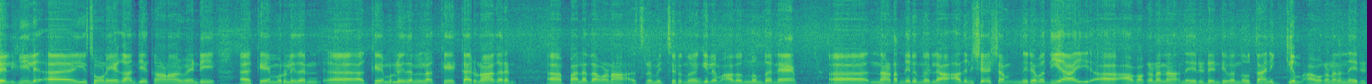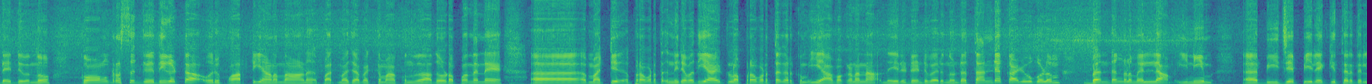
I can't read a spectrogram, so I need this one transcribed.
ഡൽഹിയിൽ ഈ സോണിയാഗാന്ധിയെ കാണാൻ വേണ്ടി കെ മുരളീധരൻ കെ മുരളീധരൻ അല്ല കെ കരുണാകരൻ പലതവണ ശ്രമിച്ചിരുന്നുവെങ്കിലും അതൊന്നും തന്നെ നടന്നിരുന്നില്ല. അതിനുശേഷം നിരവധിയായി അവഗണന നേരിടേണ്ടി വന്നു. തനിക്കും അവഗണന നേരിടേണ്ടി വന്നു. കോൺഗ്രസ് ഗതികെട്ട ഒരു പാർട്ടിയാണെന്നാണ് പത്മജ വ്യക്തമാക്കുന്നത്. അതോടൊപ്പം തന്നെ മറ്റ് പ്രവർത്ത നിരവധിയായിട്ടുള്ള പ്രവർത്തകർക്കും ഈ അവഗണന നേരിടേണ്ടി വരുന്നുണ്ട്. തന്റെ കഴിവുകളും ബന്ധങ്ങളും എല്ലാം ഇനിയും ബി ജെ പിയിലേക്ക് ഇത്തരത്തിൽ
